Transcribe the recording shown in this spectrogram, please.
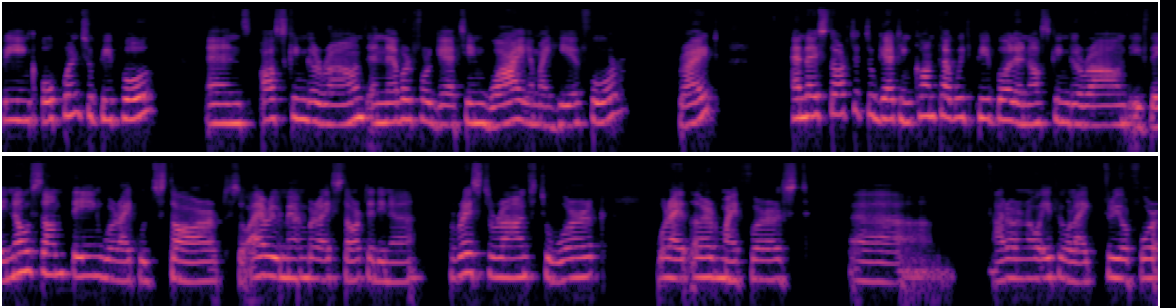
being open to people and asking around and never forgetting why am I here for, right? And I started to get in contact with people and asking around if they know something where I could start. So I remember I started in a restaurant to work where I earned my first uh, I don't know if it was like three or four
